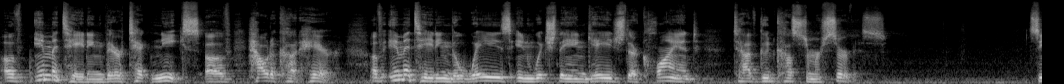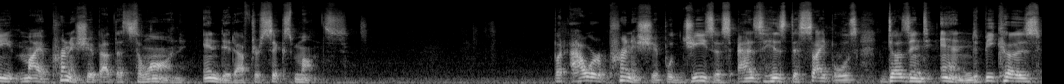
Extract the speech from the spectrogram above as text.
of imitating their techniques of how to cut hair, of imitating the ways in which they engage their client to have good customer service. See, my apprenticeship at the salon ended after six months. But our apprenticeship with Jesus as his disciples doesn't end because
